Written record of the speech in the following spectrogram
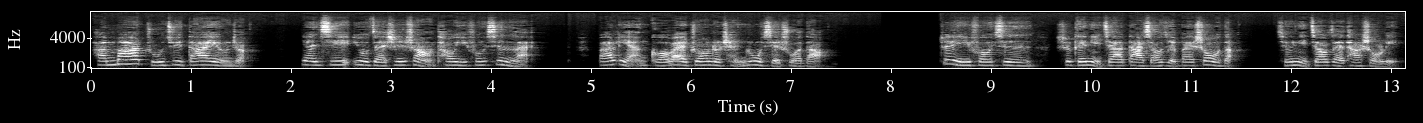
韩妈逐句答应着。燕西又在身上掏一封信来，把脸格外装着沉重些，说道：“这一封信。”是给你家大小姐拜寿的，请你交在她手里。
